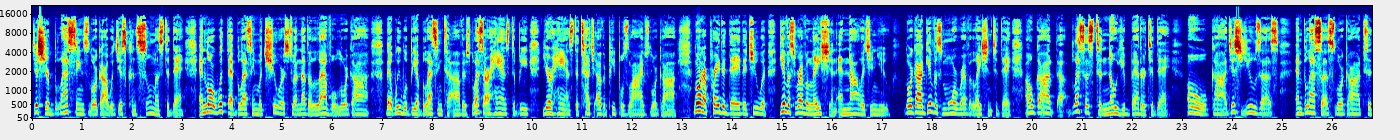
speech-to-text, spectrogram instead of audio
just your blessings, Lord God, would just consume us today. And Lord, with that blessing, mature us to another level, Lord God, that we would be a blessing to others. Bless our hands to be your hands to touch other people's lives, Lord God. Lord, I pray today that you would give us revelation and knowledge in you. Lord God, give us more revelation today. Oh God, uh, bless us to know you better today. Oh God, just use us and bless us, Lord God, to,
